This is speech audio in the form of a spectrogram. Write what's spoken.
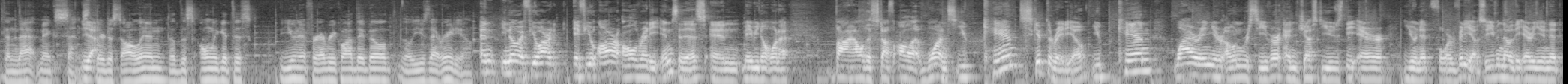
then that makes sense. Yeah. They're just all in. They'll just only get this unit for every quad they build. They'll use that radio. And you know, if you are if you are already into this and maybe don't want to buy all this stuff all at once, you can skip the radio. You can wire in your own receiver and just use the air unit for video. So even though the air unit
